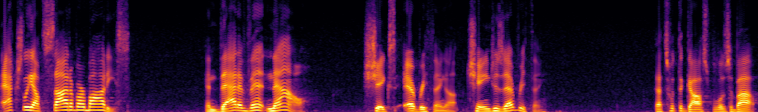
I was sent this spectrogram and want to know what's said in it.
actually outside of our bodies. And that event now shakes everything up, changes everything. That's what the gospel is about.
